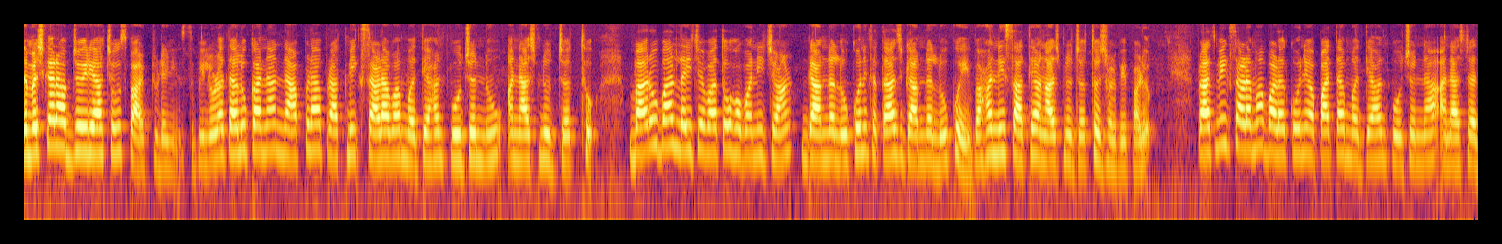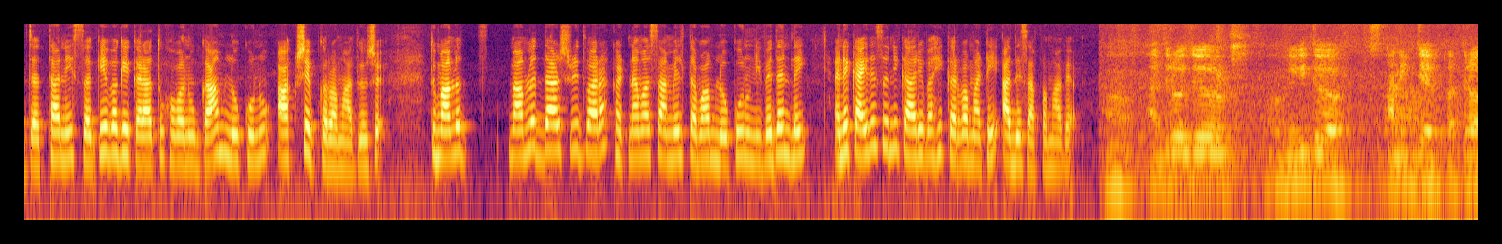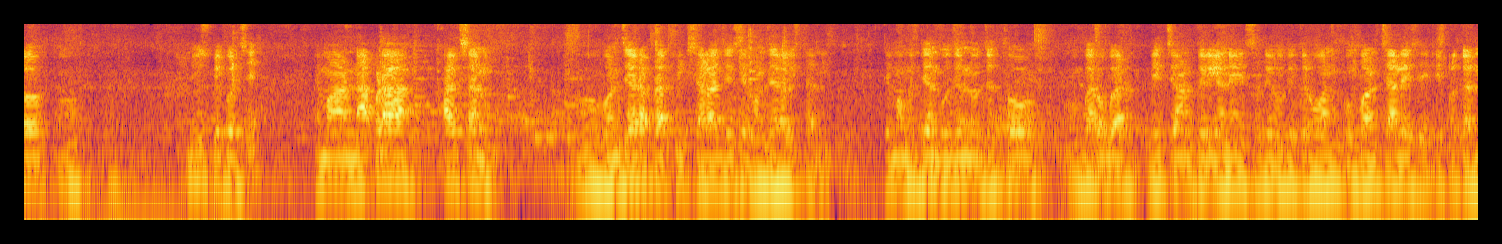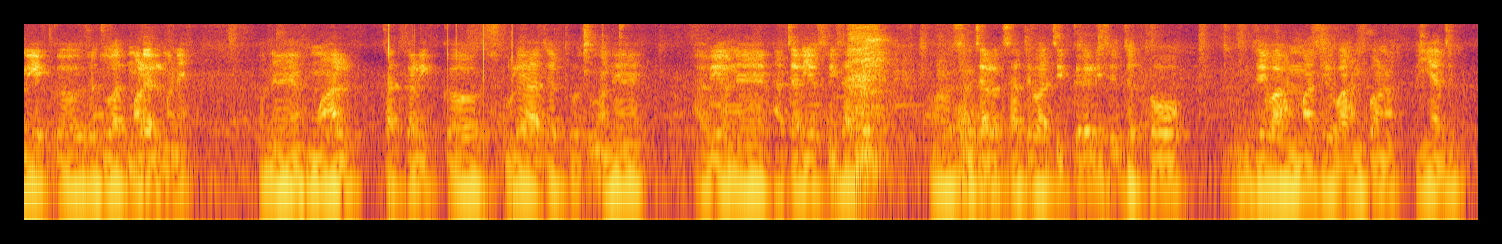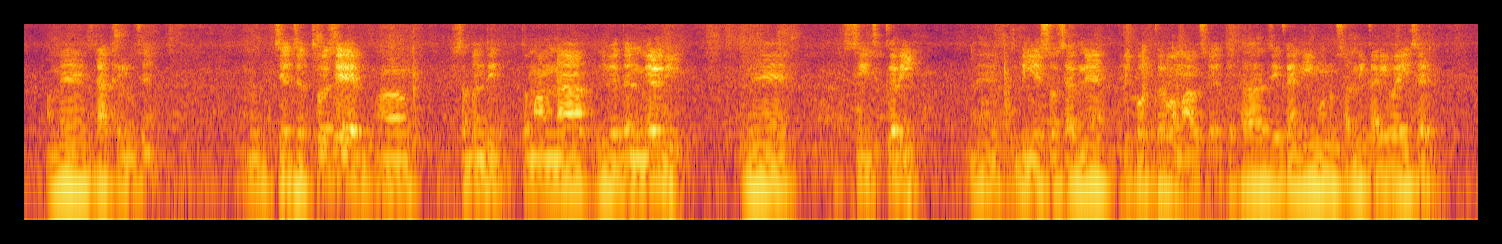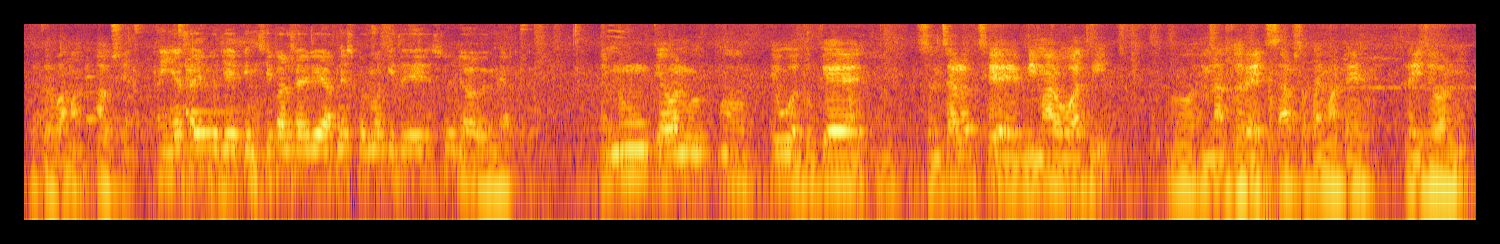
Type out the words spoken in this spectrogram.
નમસ્કાર, આપ જોઈ રહ્યા છો સ્પાર્ક ટુડે ન્યૂઝ ભિલોડા તાલુકાના નાપડા પ્રાથમિક શાળામાં મધ્યાહન ભોજનનું અનાજનો જથ્થો બારોબાર લઈ જવાતો હોવાની જાણ ગામના લોકોને થતાં જ ગામના લોકોએ વાહનની સાથે અનાજનો જથ્થો ઝડપી પાડ્યો. પ્રાથમિક શાળામાં બાળકોને અપાતા મધ્યાહન ભોજનના અનાજના જથ્થાને સગે વગે કરાતું હોવાનું ગામ લોકોનો આક્ષેપ કરવામાં આવ્યો છે. તો મામલત મામલતદારશ્રી દ્વારા ઘટનામાં સામેલ તમામ લોકોનું નિવેદન લઈ અને કાયદેસરની કાર્યવાહી કરવા માટે આદેશ આપવામાં આવ્યા. આજરોજ વિવિધ સ્થાનિક જે પત્ર ન્યૂઝપેપર છે. એમાં નાપડા ખાલસાનું વણઝારા પ્રાથમિક શાળા જે છે વણઝારા વિસ્તારની, તેમાં મધ્યાહન ભોજનનો જથ્થો બારોબાર વેચાણ કરી અને સદેવદે કરવાનું કૌભાંડ ચાલે છે. એ પ્રકારની એક રજૂઆત મળેલ મને. અને હું હાલ તાત્કાલિક સ્કૂલે હાજર થયો છું અને આવી અને આચાર્યશ્રી સાથે સંચાલક સાથે વાતચીત કરેલી છે. જથ્થો જે વાહનમાં છે, વાહન પણ અહીંયા જ અમે રાખેલું છે. જે જથ્થો છે સંબંધિત તમામના નિવેદન મેળવી અને સીઝ કરી અને ડીએસઓ સાહેબને રિપોર્ટ કરવામાં આવશે તથા જે કાંઈ નિયમો અનુસારની કાર્યવાહી છે એ કરવામાં આવશે. અહીંયા સાહેબ જે પ્રિન્સિપાલ સાહેબે આપની સ્કૂલમાં કીધું એ શું જવાબ એમને એમનું કહેવાનું એવું હતું કે સંચાલક છે બીમાર હોવાથી એમના ઘરે સાફ સફાઈ માટે લઈ જવાનું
